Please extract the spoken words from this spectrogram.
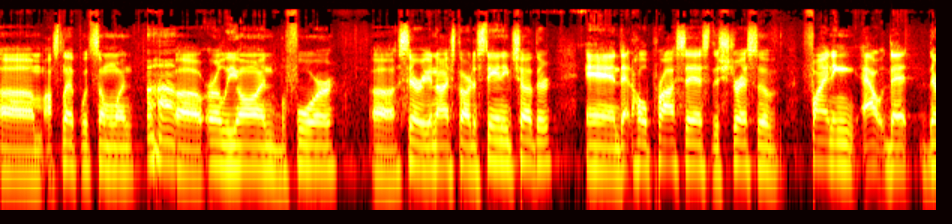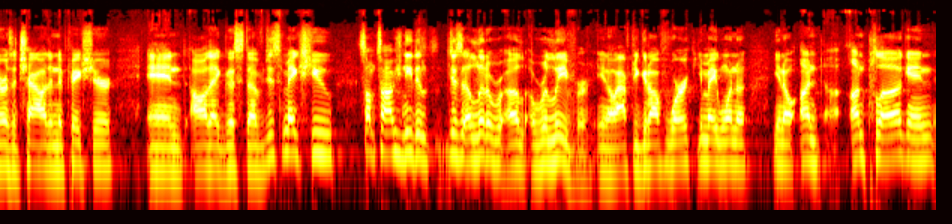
Um, I slept with someone uh early on before uh, Sarah and I started seeing each other, and that whole process, the stress of finding out that there was a child in the picture and all that good stuff, just makes you. Sometimes you need a, just a little a, a reliever. You know, after you get off work, you may want to, you know, un, uh, unplug, and,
